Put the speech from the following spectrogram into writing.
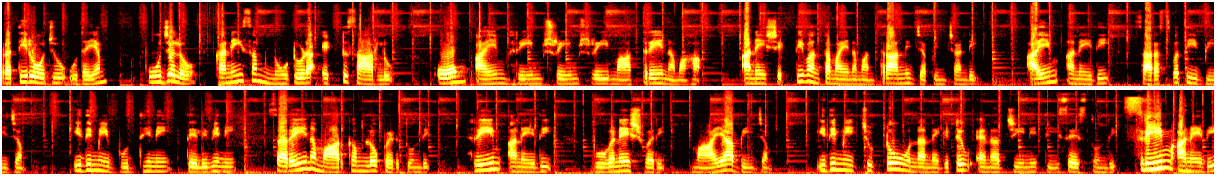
ప్రతిరోజు ఉదయం పూజలో కనీసం నూటుడ ఎట్టు సార్లు ఓం ఐం హ్రీం శ్రీం శ్రీ మాత్రే నమః అనే శక్తివంతమైన మంత్రాన్ని జపించండి. ఐం అనేది సరస్వతి బీజం. ఇది మీ బుద్ధిని తెలివిని సరైన మార్గంలో పెడుతుంది. హ్రీం అనేది భువనేశ్వరి మాయా బీజం. ఇది మీ చుట్టూ ఉన్న నెగటివ్ ఎనర్జీని తీసేస్తుంది. శ్రీం అనేది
